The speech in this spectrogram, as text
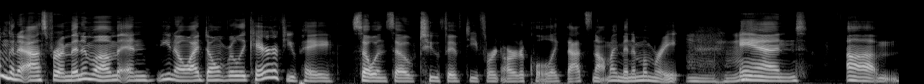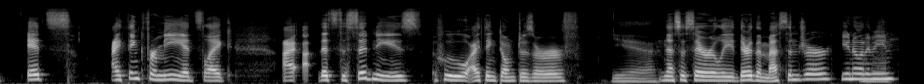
I'm going to ask for a minimum, and you know I don't really care if you pay so and so two fifty for an article. Like that's not my minimum rate, mm-hmm. and um, it's I think for me it's like I it's the Sydneys who I think don't deserve Yeah. necessarily they're the messenger you know what i Mhm. mean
